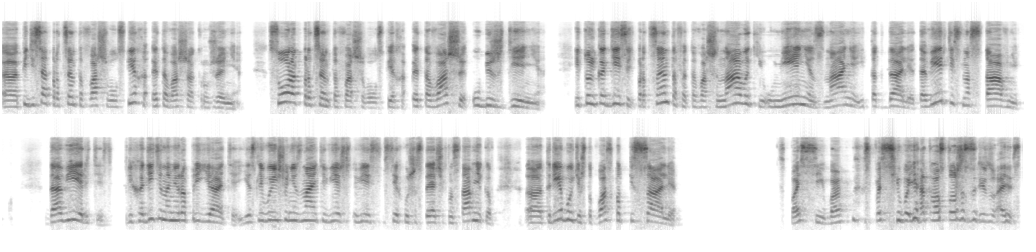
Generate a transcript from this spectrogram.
50% э, вашего успеха – это ваше окружение, 40% вашего успеха – это ваши убеждения, и только 10% – это ваши навыки, умения, знания и так далее. Доверьтесь наставнику, доверьтесь, приходите на мероприятия. Если вы еще не знаете весь, весь всех вышестоящих наставников, э, требуйте, чтобы вас подписали. Спасибо, спасибо, я от вас тоже заряжаюсь.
